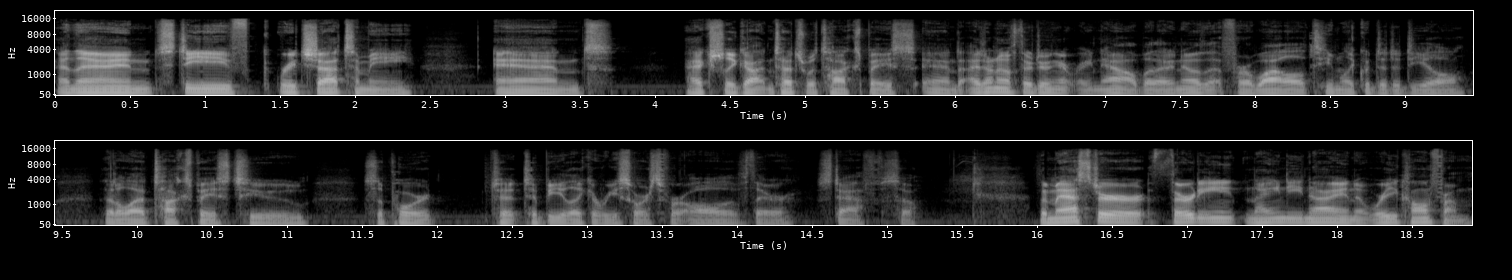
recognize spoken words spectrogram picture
And then Steve reached out to me and actually got in touch with Talkspace. And I don't know if they're doing it right now, but I know that for a while, Team Liquid did a deal that allowed Talkspace to support, to, to be like a resource for all of their staff. So the Master 3099, where are you calling from?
